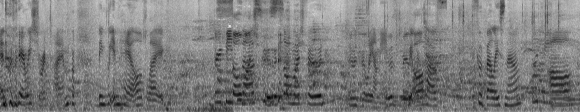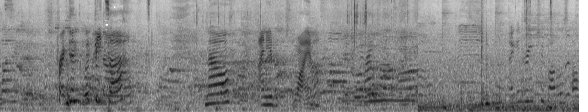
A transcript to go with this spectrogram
in a very short time. I think we inhaled like three pizzas. So much food. So much food. It was really yummy. we all have food bellies now. All pregnant with pizza. Now I need wine. I can drink two bottles of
